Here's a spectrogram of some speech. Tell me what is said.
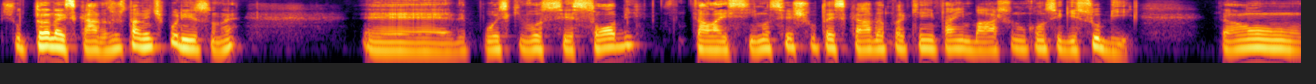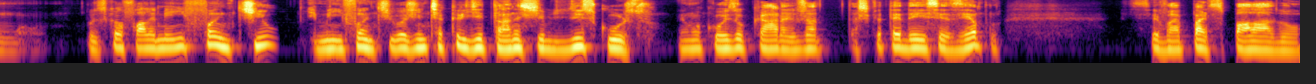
chutando a escada? Justamente por isso, né? É, depois que você sobe, está lá em cima, você chuta a escada para quem está embaixo não conseguir subir. Então, por isso que eu falo, é meio infantil. É meio infantil a gente acreditar nesse tipo de discurso. É uma coisa, o cara, eu já acho que até dei esse exemplo. Você vai participar lá do,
